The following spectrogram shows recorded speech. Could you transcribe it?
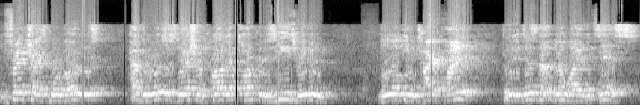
enfranchise more voters, have the grossest national product, conquer disease, or even blow up the entire planet, but it does not know why it exists.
